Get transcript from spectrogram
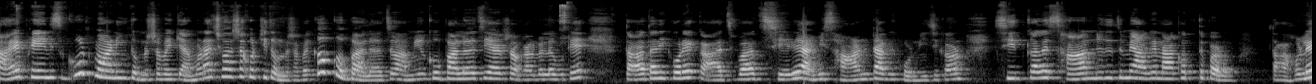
হাই ফ্রেন্ডস গুড মর্নিং তোমরা সবাই কেমন আছো? আশা করছি তোমরা সবাই খুব খুব ভালো আছো। আমিও খুব ভালো আছি। আর সকালবেলা উঠে তাড়াতাড়ি করে কাজ বাজ সেরে আমি স্নানটা আগে করে নিয়েছি। কারণ শীতকালে স্নান যদি তুমি আগে না করতে পারো, তাহলে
